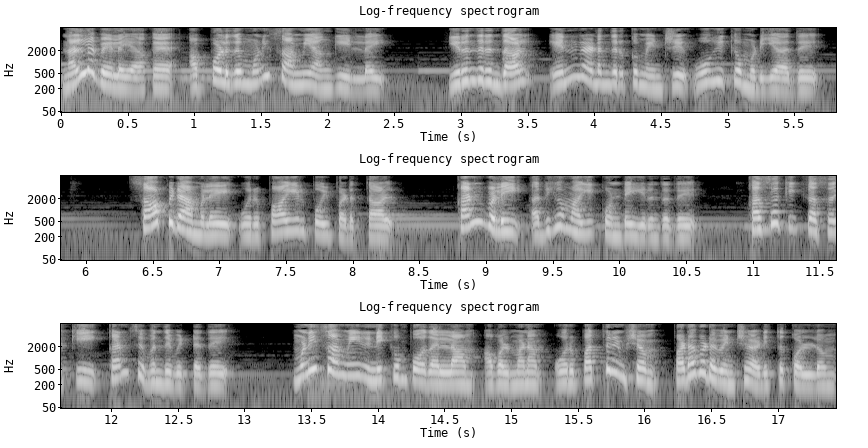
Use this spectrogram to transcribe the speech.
நல்ல வேளையாக அப்பொழுது முனிசாமி அங்கு இல்லை. இருந்திருந்தால் என்ன நடந்திருக்கும் என்று ஊகிக்க முடியாது. சாப்பிடாமலே ஒரு பாயில் போய் படுத்தாள். கண் வலி அதிகமாகிக் கொண்டே இருந்தது. கசக்கி கசக்கி கண் சிவந்து விட்டது. முனிசாமியை நினைக்கும் போதெல்லாம் அவள் மனம் ஒரு பத்து நிமிஷம் படபடவென்று அடித்துக் கொள்ளும்.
